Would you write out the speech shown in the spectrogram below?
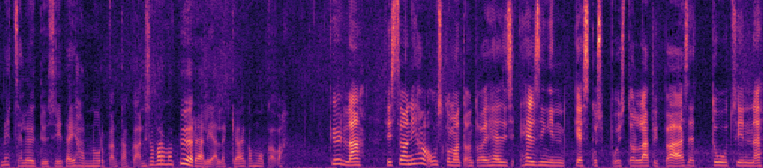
metsä löytyy siitä ihan nurkan takaa. Niin se on varmaan pyöräilijällekin aika mukava. Kyllä. Siis se on ihan uskomaton toi Helsingin keskuspuiston läpi pääset. Tuut sinne,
